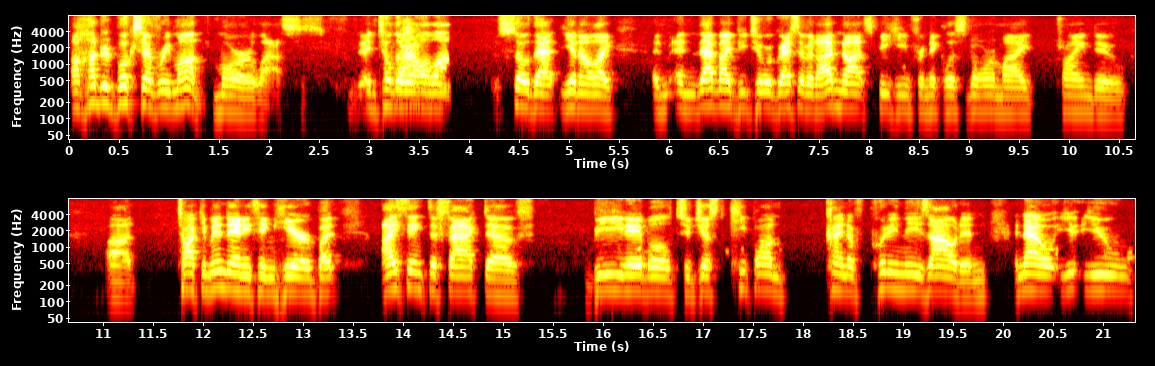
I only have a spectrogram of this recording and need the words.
a hundred books every month, more or less, until they're wow. all out. So that you know, like, and and that might be too aggressive. And I'm not speaking for Nicholas, nor am I trying to uh, talk him into anything here. But I think the fact of being able to just keep on kind of putting these out, and and now you you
